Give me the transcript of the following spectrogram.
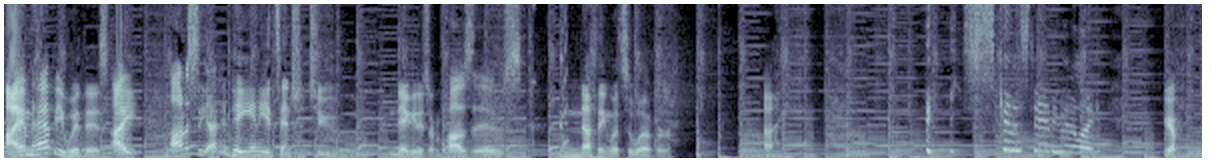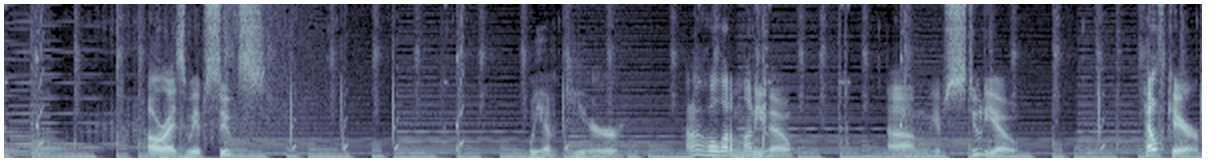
I am happy with this. I honestly, I didn't pay any attention to negatives or positives. Nothing whatsoever. Uh, just standing there like, yep. All right, so we have suits. We have gear. I don't have a whole lot of money though. Um, we have studio, healthcare,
